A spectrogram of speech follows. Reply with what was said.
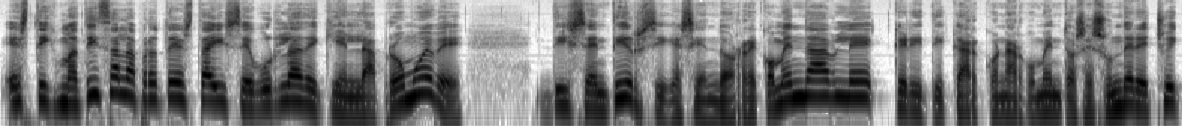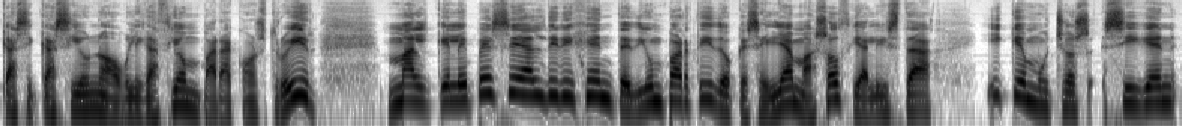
estigmatiza la protesta y se burla de quien la promueve. Disentir sigue siendo recomendable, criticar con argumentos es un derecho y casi casi una obligación para construir, mal que le pese al dirigente de un partido que se llama socialista y que muchos siguen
